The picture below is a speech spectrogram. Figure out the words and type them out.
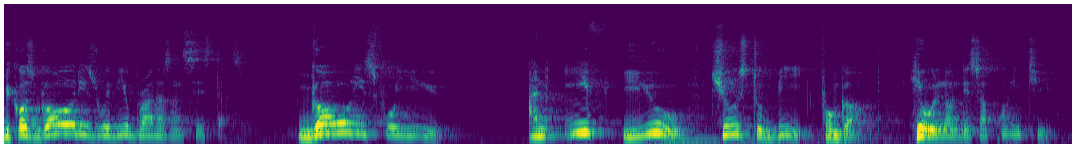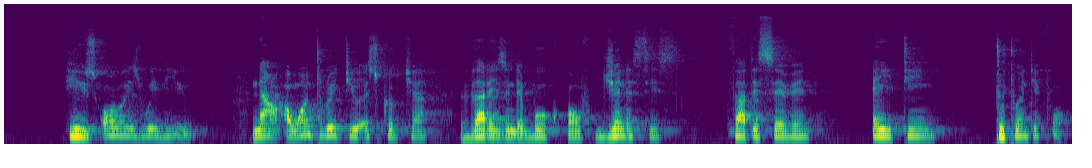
because God is with you, brothers and sisters. God is for you. And if you choose to be for God, He will not disappoint you. He is always with you. Now, I want to read you a scripture that is in the book of Genesis 37 18 to 24.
